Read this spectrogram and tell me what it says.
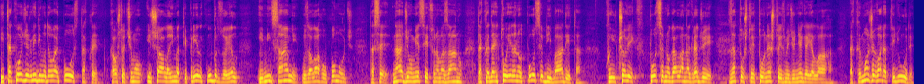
I također vidimo da ovaj post, dakle, kao što ćemo inšala imati priliku ubrzo, jel, i mi sami uz Allahovu pomoć, da se nađemo u mjesecu Ramazanu, dakle, da je to jedan od posebnih badita koji čovjek posebno ga Allah nagrađuje zato što je to nešto između njega i Allaha. Dakle, može varati ljude,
